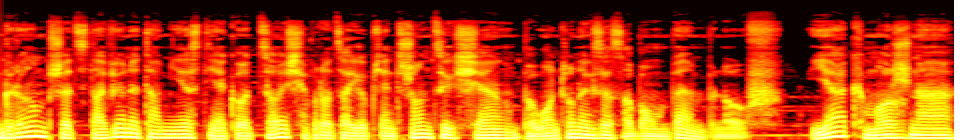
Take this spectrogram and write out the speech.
Grom przedstawiony tam jest jako coś w rodzaju piętrzących się, połączonych ze sobą bębnów. Jak można,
